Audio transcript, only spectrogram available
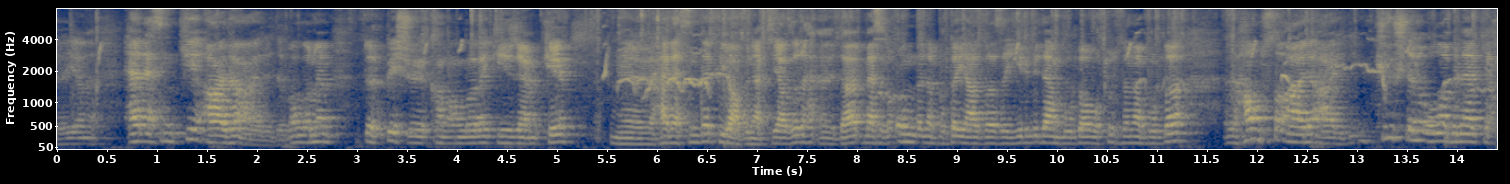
e, yəni hərəsinki ayrı-ayrıdır. Valla mən 4-5 e, kanallara girirəm ki, hərəsində bir abunəçi yazır e, da. Məsələn 10 dənə burada yazdırsa, 20 dənə burada, 30 dənə burada. Hamısı ayrı-ayrıdır. 2-3 dənə ola bilər ki,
